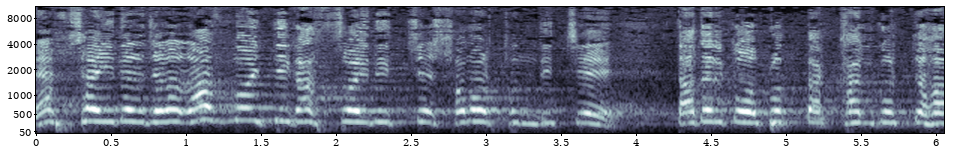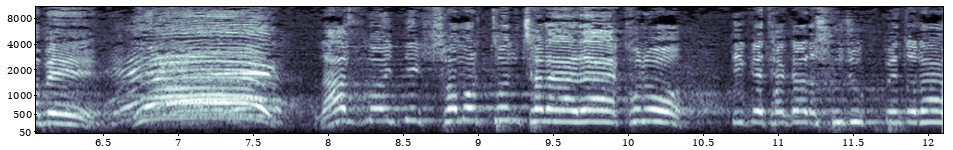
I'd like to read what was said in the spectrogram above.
ব্যবসায়ীদের যারা রাজনৈতিক আশ্রয় দিচ্ছে সমর্থন দিচ্ছে তাদেরকেও প্রত্যাখ্যান করতে হবে। রাজনৈতিক সমর্থন ছাড়া এরা এখনও টিকে থাকার সুযোগ পেত না।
